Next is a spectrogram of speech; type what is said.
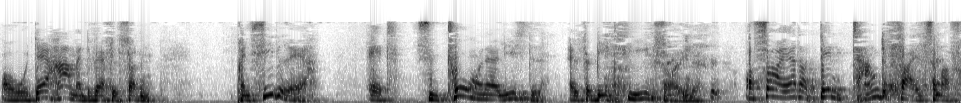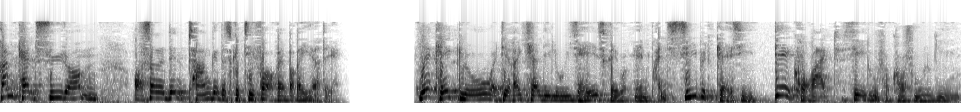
Og der har man det i hvert fald sådan, princippet er, at symptomerne er listet alfabetisk i en søjle. Og så er der den tankefejl, som har fremkaldt sygdommen, og så er der den tanke, der skal til for at reparere det. Jeg kan ikke love, at det er rigtigt, at Louise Hay skriver, men princippet kan jeg sige, det er korrekt set ud fra kosmologien.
